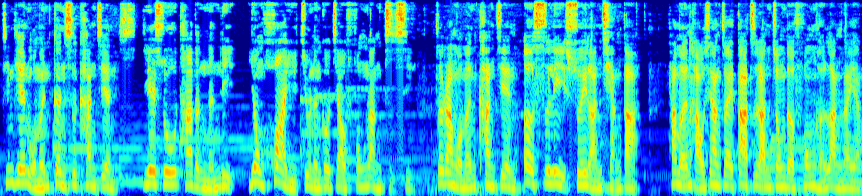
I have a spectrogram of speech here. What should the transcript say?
今天我们更是看见耶稣他的能力，用话语就能够叫风浪止息。这让我们看见恶势力虽然强大，他们好像在大自然中的风和浪那样，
